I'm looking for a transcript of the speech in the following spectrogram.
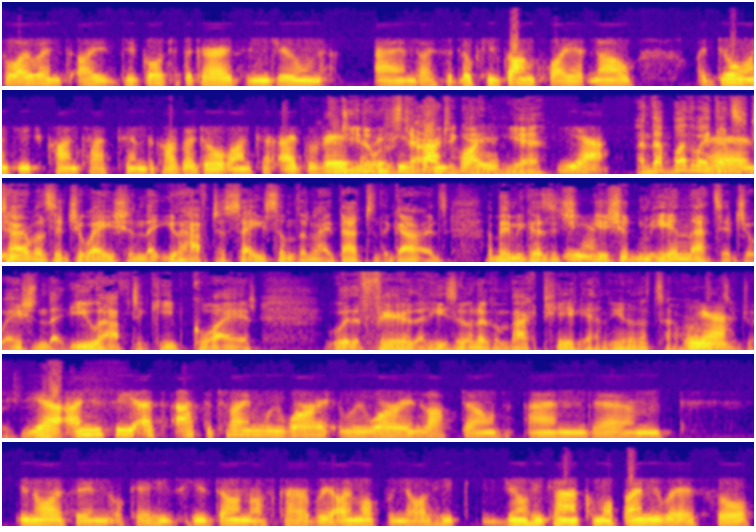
so I went. I did go to the guards in June, and I said, "Look, he's gone quiet now. I don't want you to contact him because I don't want to aggravate you him if he's gone again. quiet." Yeah, yeah. And that, by the way, that's um, a terrible situation that you have to say something like that to the guards. I mean, because yeah. you shouldn't be in that situation that you have to keep quiet with a fear that he's going to come back to you again. You know, that's a horrible yeah, situation. Yeah, and you see, at at the time we were we were in lockdown, and um, you know, I was saying, okay, he's he's down Rosscarbery, I'm up in Youghal. He, you know, he can't come up anyway. So,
